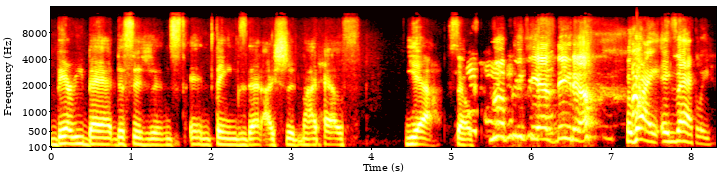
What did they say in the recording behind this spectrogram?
very bad decisions and things that I should not have. Yeah, so little PTSD though. right, exactly.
